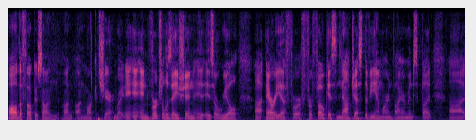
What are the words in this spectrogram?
all the focus on on, on market share. Right, and, and virtualization i- is a real uh, area for, for focus, not just the VMware environments, but uh,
